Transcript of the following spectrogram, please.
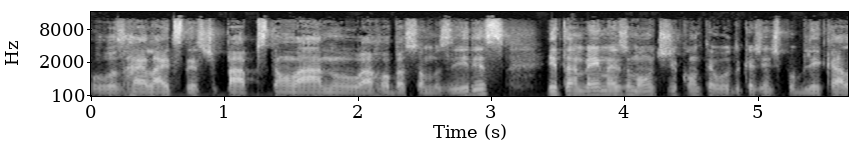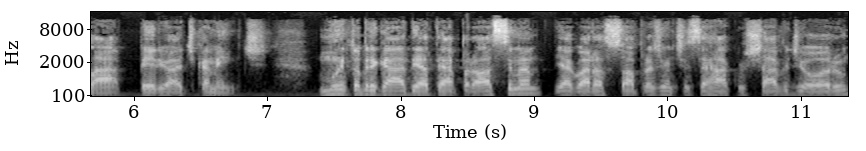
os highlights deste papo estão lá no arroba SomosIris e também mais um monte de conteúdo que a gente publica lá periodicamente. Muito obrigado e até a próxima. E agora, só para a gente encerrar com chave de ouro,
